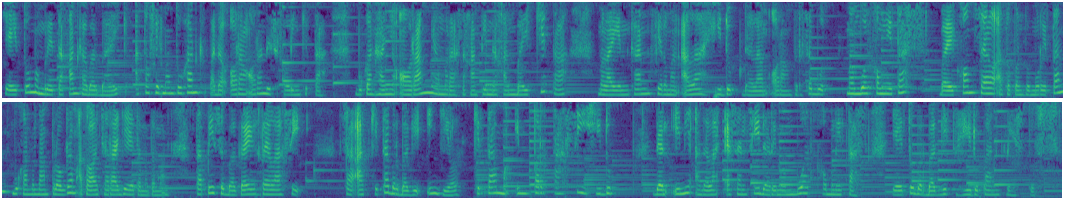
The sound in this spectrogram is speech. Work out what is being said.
yaitu memberitakan kabar baik atau firman Tuhan kepada orang-orang di sekeliling kita, bukan hanya orang yang merasakan tindakan baik kita, melainkan firman Allah hidup dalam orang tersebut. Membuat komunitas, baik komsel ataupun pemuritan, bukan tentang program atau acara aja ya teman-teman, tapi sebagai relasi. Saat kita berbagi Injil, kita mengimpartasi hidup dan ini adalah esensi dari membuat komunitas, yaitu berbagi kehidupan Kristus.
